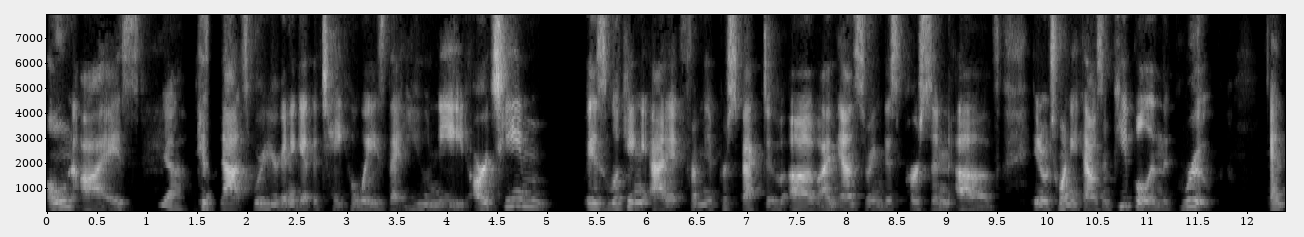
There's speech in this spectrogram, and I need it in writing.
own eyes. Yeah. Because that's where you're going to get the takeaways that you need. Our team is looking at it from the perspective of I'm answering this person of, you know, 20,000 people in the group and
